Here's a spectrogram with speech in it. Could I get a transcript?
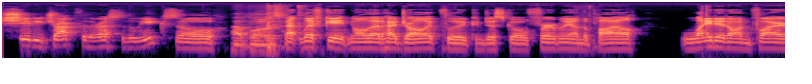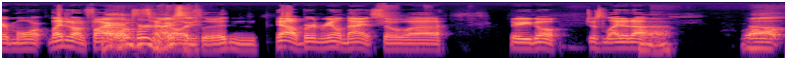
shitty truck for the rest of the week. So That blows. that lift gate and all that hydraulic fluid can just go firmly on the pile, light it on fire more, light it on fire. Oh, burn hydraulic nicely. fluid, and yeah, it'll burn real nice. So uh, there you go. Just light it up. Uh, well,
